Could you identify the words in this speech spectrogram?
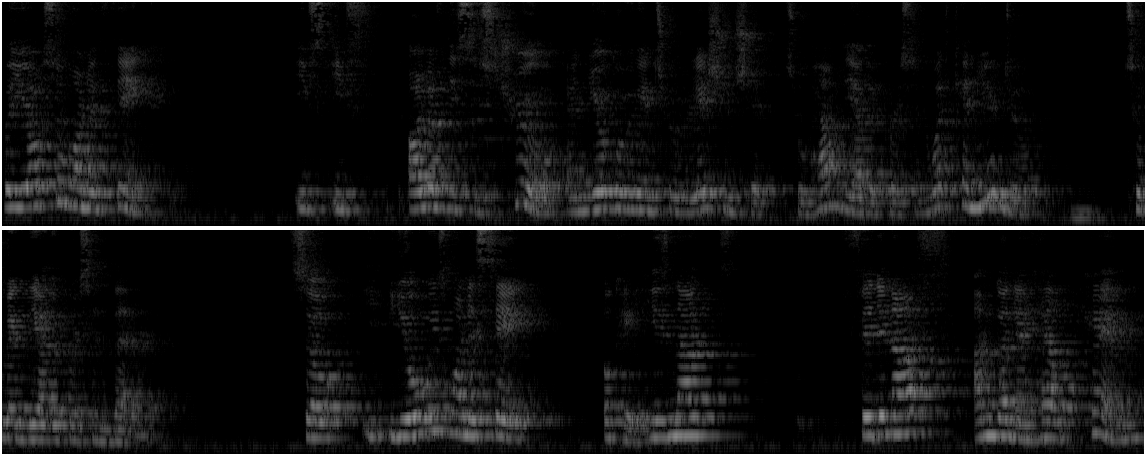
But you also want to think if if all of this is true and you're going into a relationship to help the other person, what can you do to make the other person better? So you always want to say, okay, he's not fit enough. I'm gonna help him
